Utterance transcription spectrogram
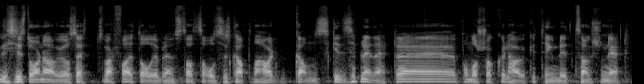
De siste årene har vi jo sett i hvert fall etter oljebremsen at oljeselskapene har vært ganske disiplinerte. På norsk sokkel har jo ikke ting blitt sanksjonert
